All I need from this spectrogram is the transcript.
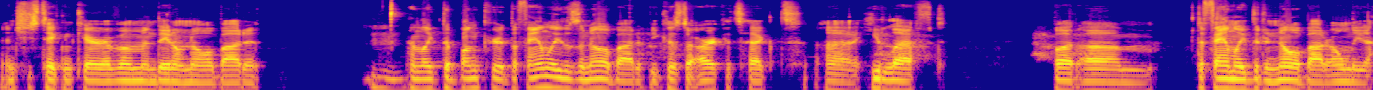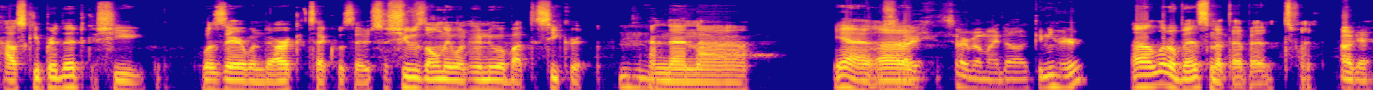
and she's taking care of them and they don't know about it Mhm. and like the bunker the family doesn't know about it because the architect uh he left but um the family didn't know about it only the housekeeper did because she was there when the architect was there so she was the only one who knew about the secret Mhm. and then uh yeah Oh, uh, sorry, sorry about my dog. Can you hear? a little bit it's not that bad it's fine? Okay.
